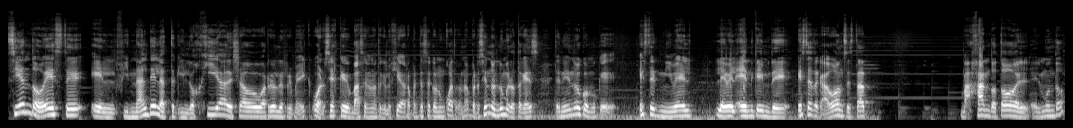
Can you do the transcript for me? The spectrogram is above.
siendo este el final de la trilogía de Shadow Warrior de Remake, bueno, si es que va a ser una trilogía, de repente sacan un 4, ¿no? Pero siendo el número 3, teniendo como que este nivel, level endgame de este dragón se está bajando todo el mundo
